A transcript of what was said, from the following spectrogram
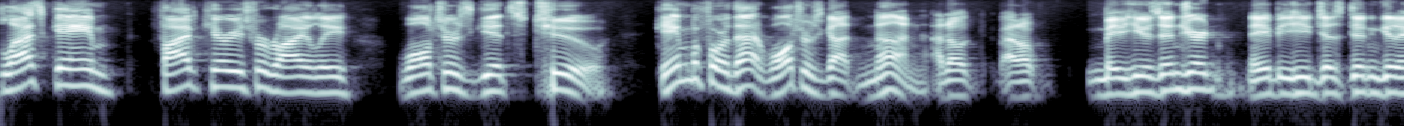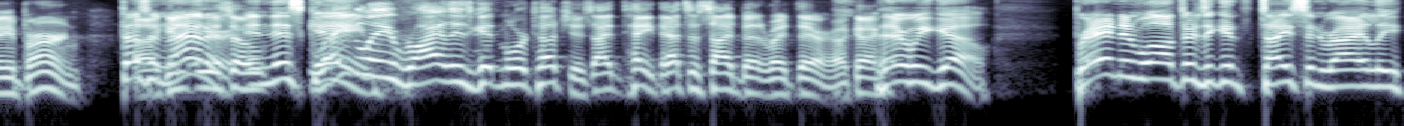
last game, five carries for Riley. Walters gets two. Game before that, Walters got none. I don't. I don't. Maybe he was injured. Maybe he just didn't get any burn. Doesn't Uh, game- matter so in this game. Lately, Riley's getting more touches. I hey, that's a side bet right there. Okay. There we go. Brandon Walters against Tyson Riley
